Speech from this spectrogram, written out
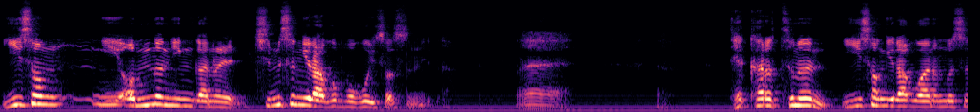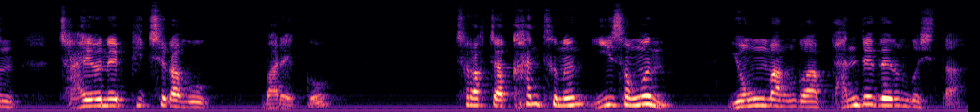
이성이 없는 인간을 짐승이라고 보고 있었습니다. 예. 데카르트는 이성이라고 하는 것은 자연의 빛이라고 말했고 철학자 칸트는 이성은 욕망과 반대되는 것이다.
